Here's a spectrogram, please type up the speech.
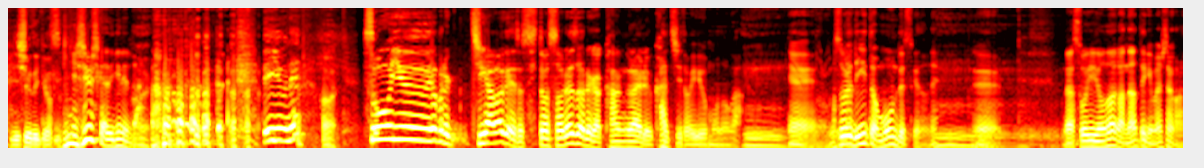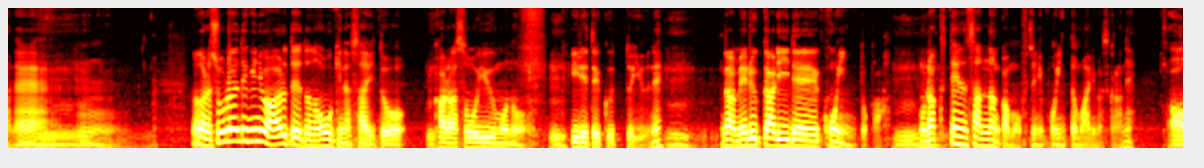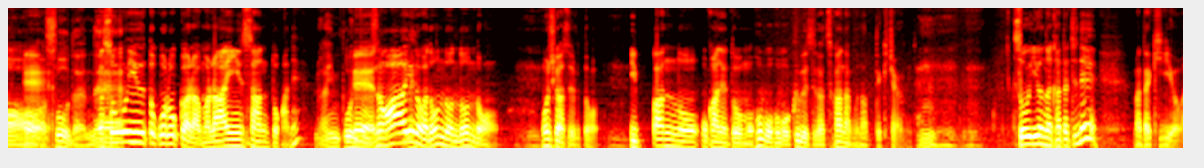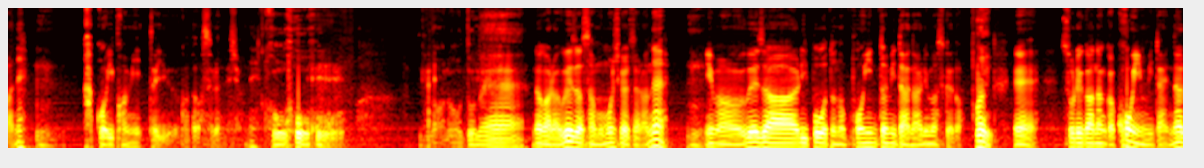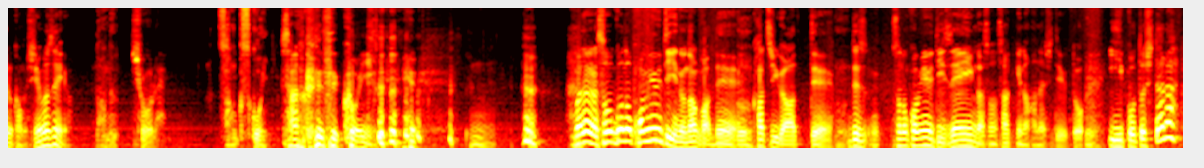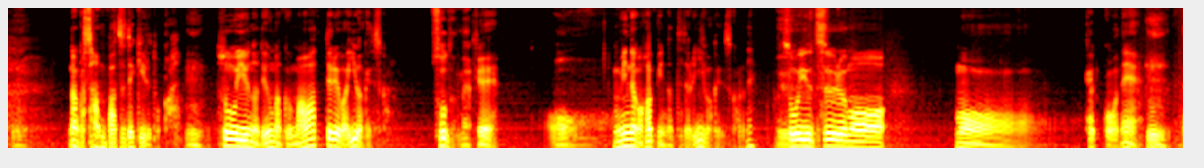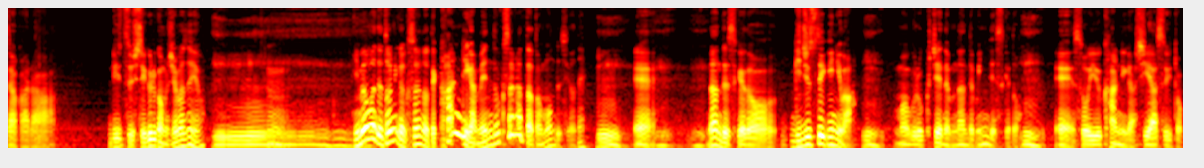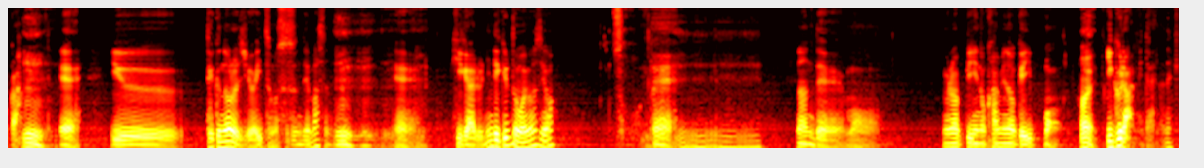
2周できます。2周しかできねえんだ、は っていうね。はいそういうやっぱり違うわけですよ。人それぞれが考える価値というものが、うん。ええ。ね。まあ、それでいいと思うんですけどね、うん。ええ。だからそういう世の中になってきましたからね、うん。うん。だから将来的にはある程度の大きなサイトからそういうものをうん。入れていくというね、うん。だからメルカリでコインとか、うん。もう楽天さんなんかも普通にポイントもありますからねああ、ええ。そうだよね。そういうところから、まあ、LINE さんとかね。ラインポイントもええなんかああいうのがどんどんどんどん、うん。もしかすると、一般のお金ともうほぼほぼ区別がつかなくなってきちゃうみたいな、うんうんそういうような形でまた企業はねうん。うん囲い込みということをするんでしょうね。ほうほうほう、なるほどね。だからウェザーさんももしかしたらね、うん。今ウェザーリポートのポイントみたいなのありますけど、はい。ええそれがなんかコインみたいになるかもしれませんよ。なんで？将来。サンクスコイン。サンクスコイン、うん、まあだからそこのコミュニティの中でうん。価値があって、うん。でそのコミュニティ全員がそのさっきの話で言うと、うん。いいことしたら、なんか散髪できるとかうん。そういうのでうまく回ってればいいわけですから、そうだね。えああ。え、みんながハッピーになってたらいいわけですからね、ええ。そういうツールももう結構ねうん。だから流通してくるかもしれませんよ。うーん。今までとにかくそういうのって管理が面倒くさかったと思うんですよね。うん。ええ。うん。なんですけど技術的には、うん。まあ、ブロックチェーンでも何でもいいんですけど、うん。えーそういう管理がしやすいとか、うん。えーいうテクノロジーはいつも進んでますんで、えー気軽にできると思いますよ。そうえねなんでもう村 P の髪の毛一本はい。いくらみたいなね。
